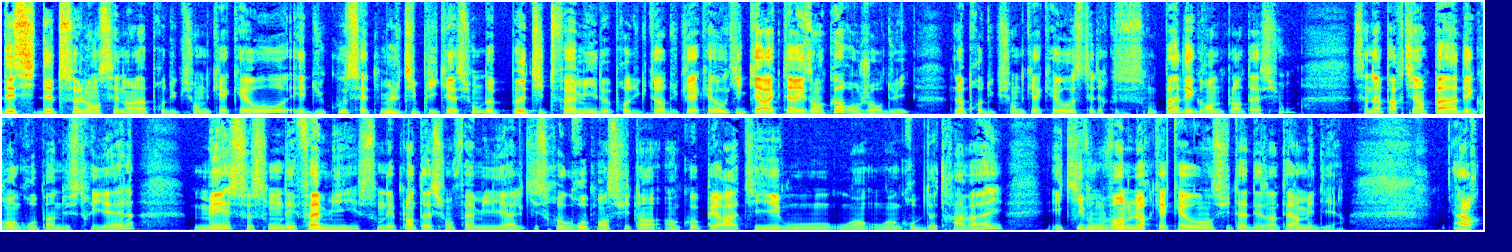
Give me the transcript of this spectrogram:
décider de se lancer dans la production de cacao et du coup cette multiplication de petites familles de producteurs du cacao qui caractérise encore aujourd'hui la production de cacao, c'est-à-dire que ce ne sont pas des grandes plantations, ça n'appartient pas à des grands groupes industriels, mais ce sont des familles, ce sont des plantations familiales qui se regroupent ensuite en, coopérative ou, en, ou en groupe de travail et qui vont vendre leur cacao ensuite à des intermédiaires. Alors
